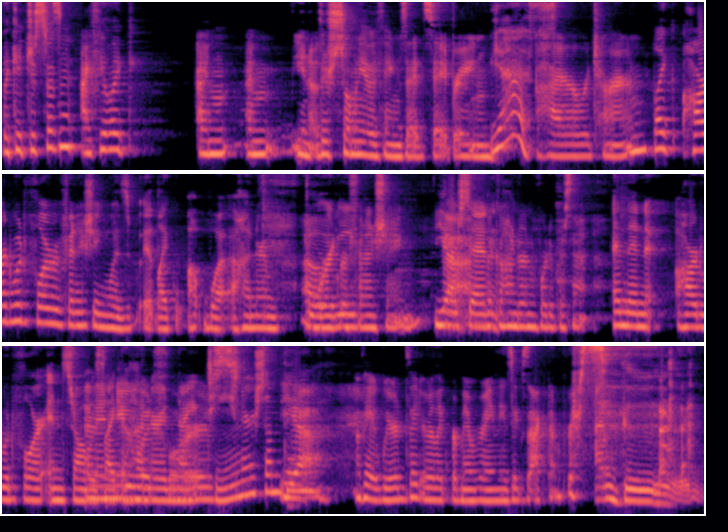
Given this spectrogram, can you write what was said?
Like it just doesn't. I feel like I'm I'm you know there's so many other things I'd say bring Yes. a higher return. Like hardwood floor refinishing was at like uh, what 140 Oh, like we're finishing, yeah, percent. like 140 percent. and then hardwood floor install was like 119 or something. Yeah. Okay. Weird that you're like remembering these exact numbers. I'm good.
